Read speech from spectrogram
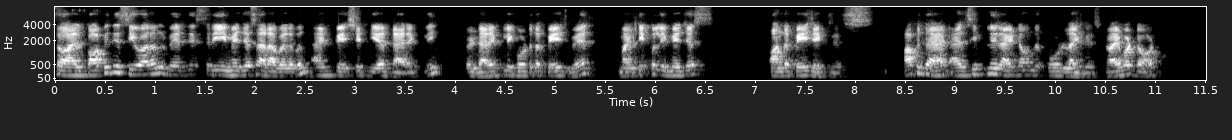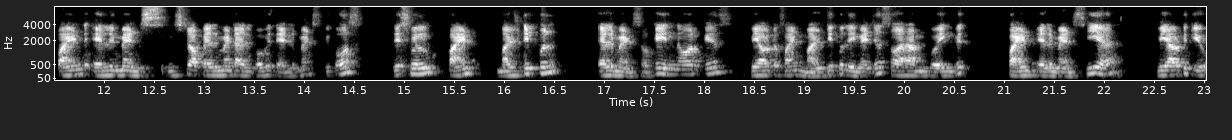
So I'll copy this URL where these three images are available and paste it here directly. We'll directly go to the page where multiple images on the page exists. After that, I'll simply write down the code like this. Driver dot find elements. Instead of element, I'll go with elements because this will find multiple elements. Okay. In our case, we have to find multiple images. So I am going with find elements. Here, we have to give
